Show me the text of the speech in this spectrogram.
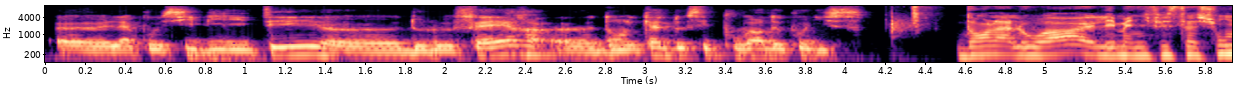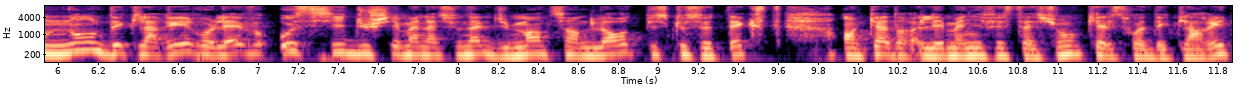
euh, la possibilité euh, de le faire dans le cadre de ses pouvoirs de police. Dans la loi, les manifestations non déclarées relèvent aussi du schéma national du maintien de l'ordre puisque ce texte encadre les manifestations, qu'elles soient déclarées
